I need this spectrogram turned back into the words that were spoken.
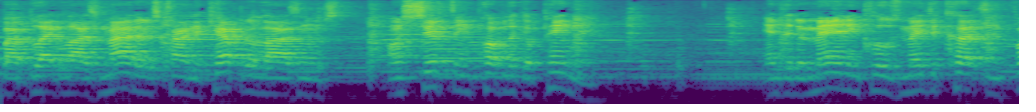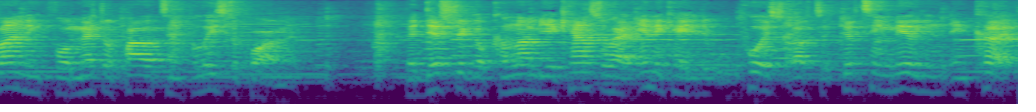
by Black Lives Matter is trying to capitalize on, on shifting public opinion. And the demand includes major cuts in funding for Metropolitan Police Department. The District of Columbia Council had indicated it would push up to 15 million in cut,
